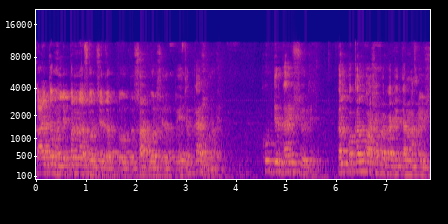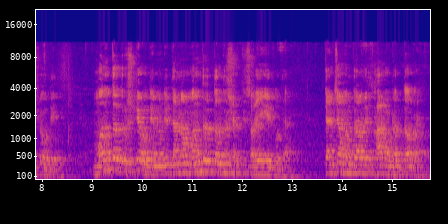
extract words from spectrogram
काय तर म्हणले पन्नास वर्ष जगतो तर साठ वर्ष जगतो याच्यात काय होणार आहे? खूप दीर्घायुष्य होते. कल्पकल्प अशा प्रकारचे त्यांना आयुष्य होते. मंत्रदृष्ट्य होते म्हणजे त्यांना मंत्र तंत्रशक्ती सगळे येत होत्या. त्यांच्या मंत्रामध्ये फार मोठं तप आहे.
